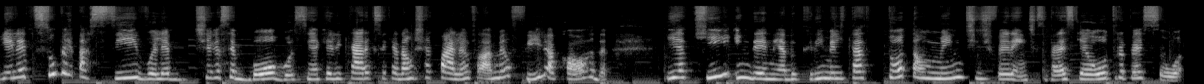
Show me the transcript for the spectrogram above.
E ele é super passivo, ele é, chega a ser bobo, assim, aquele cara que você quer dar um chacoalhão e falar: meu filho, acorda. E aqui em DNA do crime, ele tá totalmente diferente. Assim, parece que é outra pessoa.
